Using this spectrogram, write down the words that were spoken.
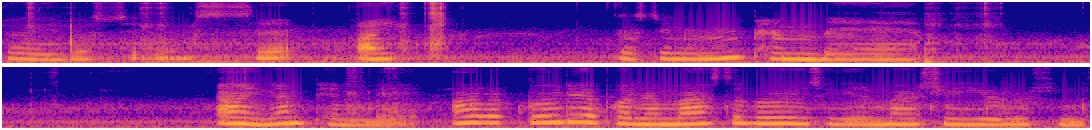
Şöyle göstereyim size. Ay. Göstereyim pembe. Aynen pembe. Aa bak böyle yaparım. Ben size böyle çekerim. Her şeyi görürsünüz.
